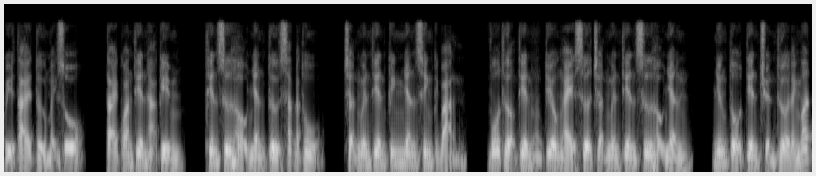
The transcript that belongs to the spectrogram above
quỷ tài tử mệnh số, tài quan thiên hạ kim, thiên sư hậu nhân tử sắc đặc thù, trận nguyên thiên kinh nhân sinh kịch bản, vô thượng thiên tiêu ngày xưa trận nguyên thiên sư hậu nhân, nhưng tổ tiên truyền thừa đánh mất,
